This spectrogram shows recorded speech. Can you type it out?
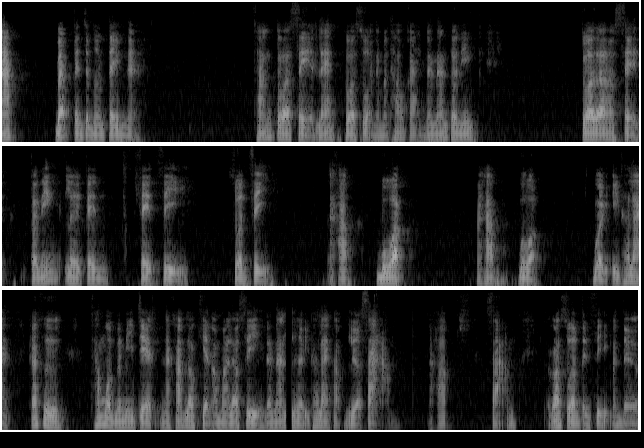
นับแบบเป็นจำนวนเต็มเนี่ยทั้งตัวเศษและตัวส่วนเนี่ยมันเท่ากัน ดังนั้นตัวนี้ ตัวเศษตัวนี้เลยเป็นเศษสี่ส่วนสี่นะครับ บวกนะครับ บวก บวกอีกเท่าไหร่ ก็คือทั้งหมดมันมี 7 นะครับ เราเขียนออกมาแล้ว 4 ดังนั้นเหลืออีกเท่าไหร่ครับ เหลือ 3 นะครับ 3 แล้วก็ส่วนเป็น 4 เหมือนเดิม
